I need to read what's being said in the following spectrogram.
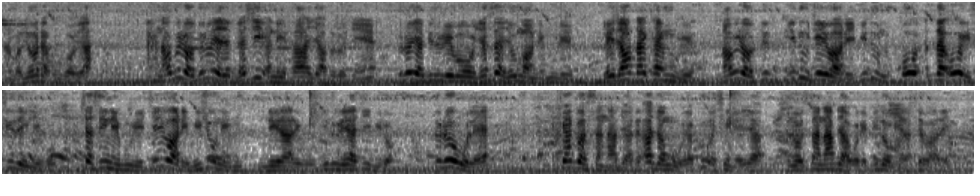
ကျွန်တော်မပြောတတ်ဘူးပေါ့ဗျာ။ နောက်ပြီးတော့သူတို့ရဲ့လက်ရှိအနေအထားအရဆိုလို့ချင်းသူတို့ရဲ့ပြည်သူတွေပေါ်ရက်ဆက်ရုံမှနေမှုတွေလေကြောင်းတိုက်ခိုက်မှုတွေနောက်ပြီးတော့ပြည်သူကျေးရွာတွေပြည်သူဟိုအသက်အိုးအိမ်စီးစိမ်တွေကိုချက်စီးနေမှုတွေကျေးရွာတွေမိရှို့နေနေတာတွေကိုပြည်သူတွေကကြည့်ပြီးတော့သူတို့ကိုလည်းကန့်ကွက်ဆန္ဒပြတယ်အဲကြောင့်မို့အခုအချိန်ကြီးရကျွန်တော်ဆန္ဒပြပွဲတွေပြုလုပ်နေရတာဖြစ်ပါတယ်ဟုတ်ကဲ့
